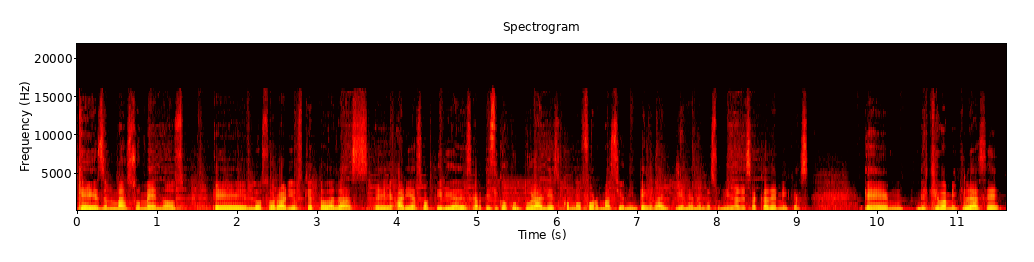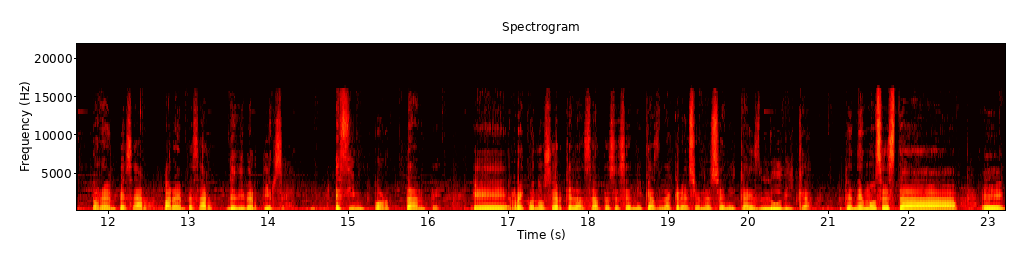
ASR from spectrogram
que es más o menos eh, los horarios que todas las eh, áreas o actividades artístico-culturales como formación integral tienen en las unidades académicas. Em, ¿De qué va mi clase? Para empezar, para empezar, de divertirse. Es importante eh, reconocer que las artes escénicas, la creación escénica es lúdica. Tenemos esta eh,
